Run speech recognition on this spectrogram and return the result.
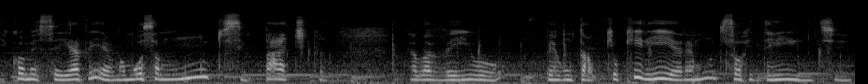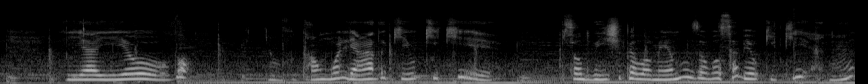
e comecei a ver uma moça muito simpática. Ela veio perguntar o que eu queria, era muito sorridente. E aí eu, bom, eu vou dar uma olhada aqui o que que é. Sanduíche, pelo menos, eu vou saber o que que é, né?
